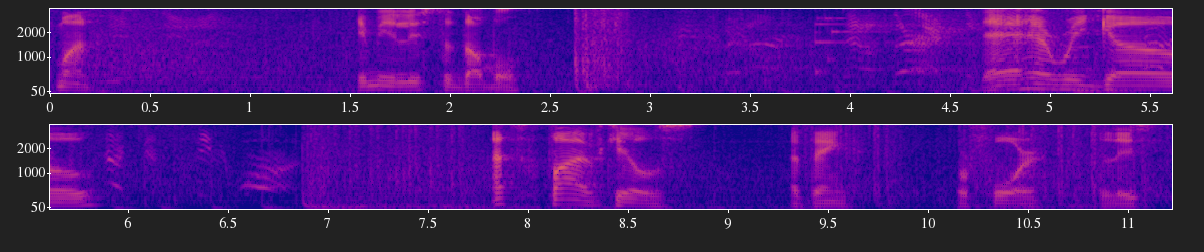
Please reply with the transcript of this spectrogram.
Come on. Give me at least a double. There we go. That's five kills, I think. Or four, at least.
